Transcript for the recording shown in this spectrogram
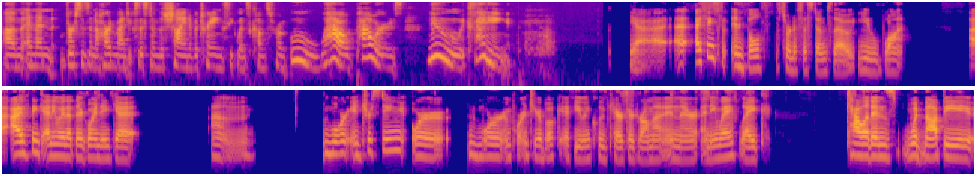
Um, and then versus in a hard magic system, the shine of a training sequence comes from, ooh, wow, powers, new, exciting. Yeah, I, I think in both sort of systems, though, you want, I, I think anyway, that they're going to get um, more interesting or more important to your book if you include character drama in there anyway. Like Kaladin's would not be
